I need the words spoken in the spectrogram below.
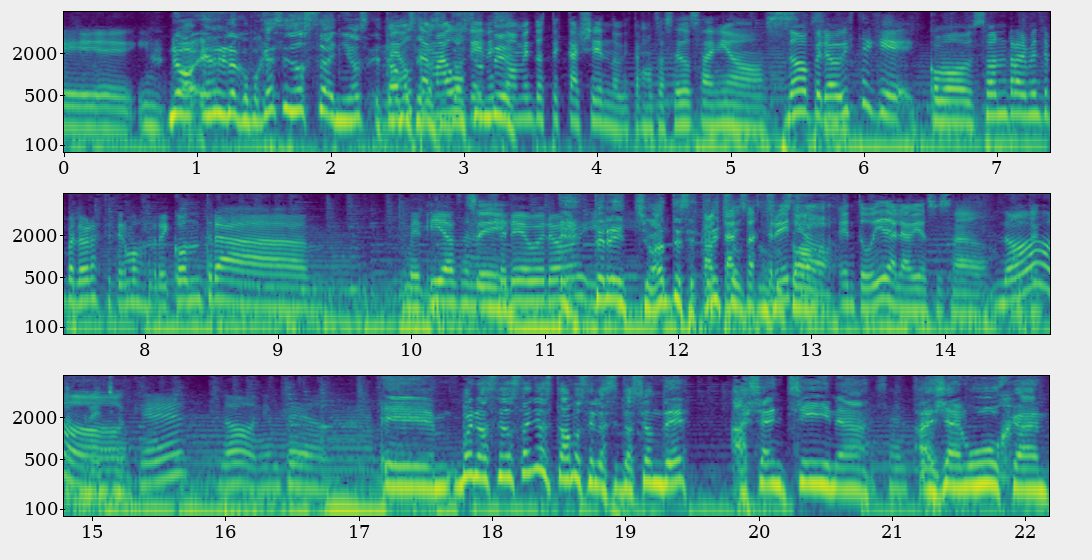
que... No, es re loco, porque hace dos años Me estábamos gusta, en la Mau, que en situación este de. momento estés cayendo, que estamos hace dos años. No, pero viste que como son realmente palabras que tenemos recontra metidas en Sí. el cerebro. y- Estrecho, antes estrecho Contacto estrecho, usaba. en tu vida la habías usado. No, estrecho. ¿qué? No, ni en pedo. Eh, bueno, hace dos años estábamos en la situación de allá en China, Allá en China. allá en Wuhan.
